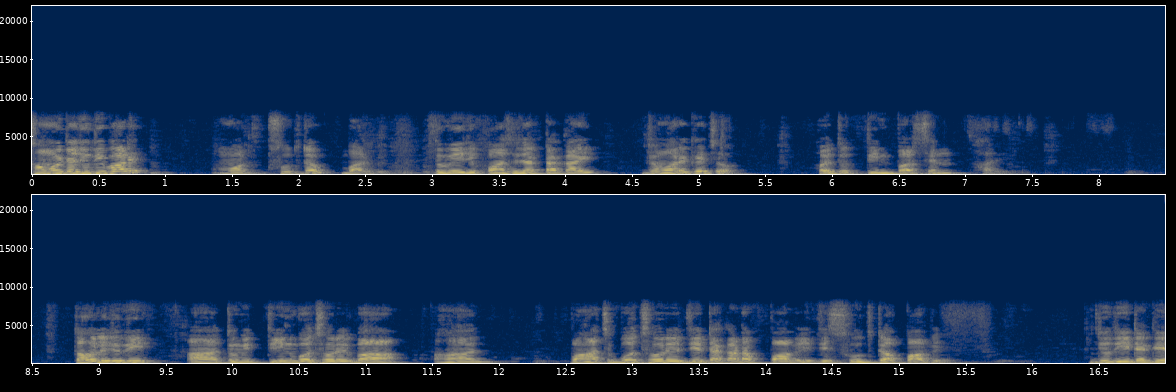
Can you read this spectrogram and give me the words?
সময়টা যদি বাড়ে মোট সুদটাও বাড়বে। তুমি এই যে পাঁচ হাজার টাকায় জমা রেখেছো, হয়তো তিন পার্সেন্ট হারে। তাহলে যদি তুমি তিন বছরে বা পাঁচ বছরে যে টাকাটা পাবে, যে সুদটা পাবে, যদি এটাকে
